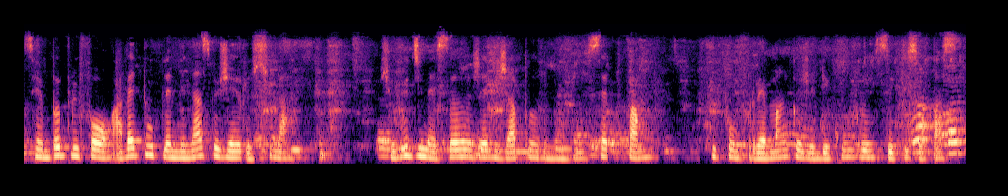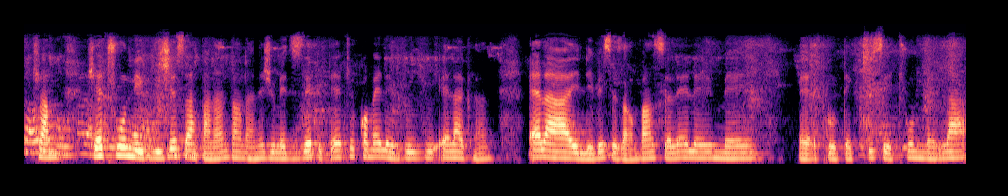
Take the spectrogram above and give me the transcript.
c'est un peu plus fort. Avec toutes les menaces que j'ai reçues là, je vous dis, mes soeurs, j'ai déjà peur de ma vie. Cette femme, il faut vraiment que je découvre ce qui se passe. J'ai trop négligé ça pendant tant d'années. Je me disais peut-être comme elle est veuve, elle a grande, elle a élevé ses enfants seule, elle est mère, protectrice et tout. Mais là,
